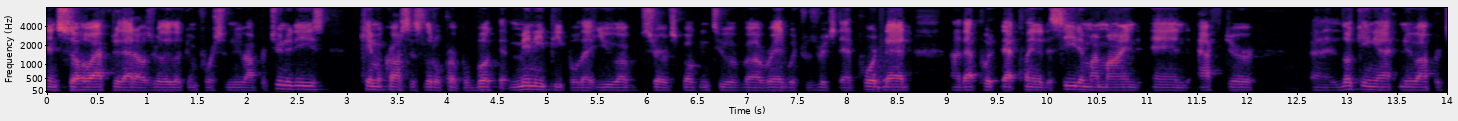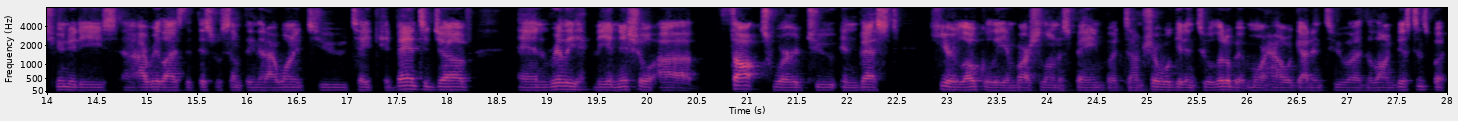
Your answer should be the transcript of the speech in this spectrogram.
And so after that, I was really looking for some new opportunities. Came across this little purple book that many people that you have of spoken to have uh, read, which was Rich Dad Poor Dad. Uh, that put that planted a seed in my mind. And after uh, looking at new opportunities, uh, I realized that this was something that I wanted to take advantage of. And really, the initial uh, thoughts were to invest here locally in Barcelona, Spain. But I'm sure we'll get into a little bit more how we got into uh, the long distance. But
